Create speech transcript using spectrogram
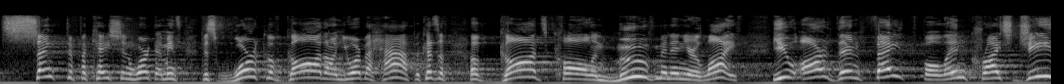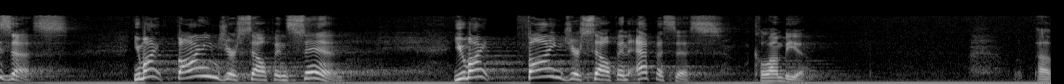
sanctification work, that means this work of God on your behalf, because of, of God's call and movement in your life, you are then faithful in Christ Jesus. You might find yourself in sin. You might find yourself in Ephesus, Columbia, uh,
